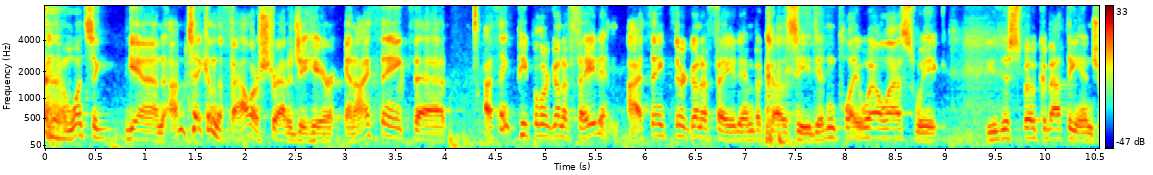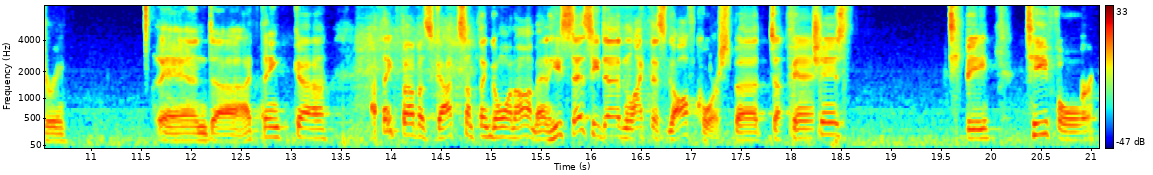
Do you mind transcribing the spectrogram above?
Once again, I'm taking the Fowler strategy here, and I think that. I think people are going to fade him. I think they're going to fade him because he didn't play well last week. You just spoke about the injury and uh, I think uh, I think Bubba's got something going on, man. He says he doesn't like this golf course, but uh, finishes T T4,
